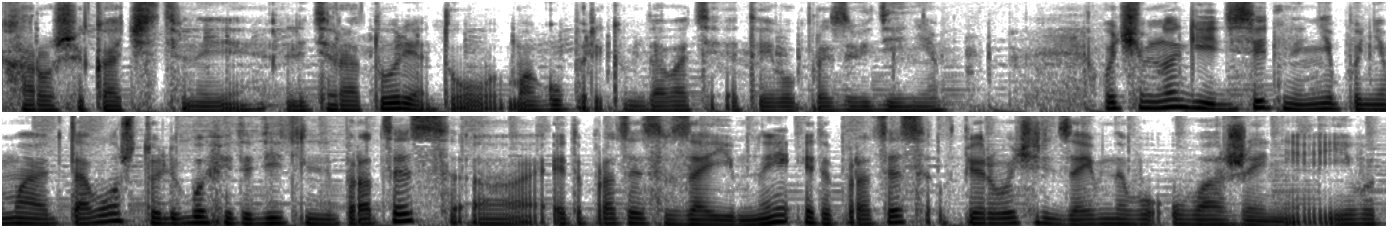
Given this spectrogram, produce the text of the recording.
хорошей, качественной литературе, то могу порекомендовать это его произведение. Очень многие действительно не понимают того, что любовь это длительный процесс, э, это процесс взаимный, это процесс в первую очередь взаимного уважения. И вот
